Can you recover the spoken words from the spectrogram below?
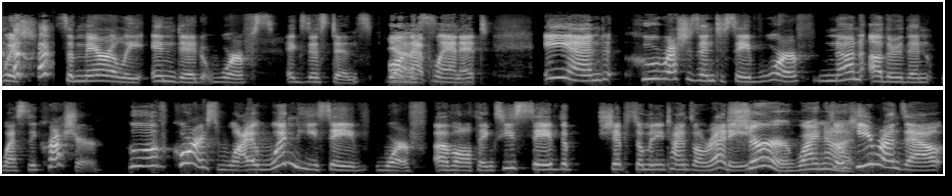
which summarily ended Worf's existence on that planet. And who rushes in to save Worf? None other than Wesley Crusher, who, of course, why wouldn't he save Worf of all things? He's saved the ship so many times already. Sure, why not? So he runs out.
